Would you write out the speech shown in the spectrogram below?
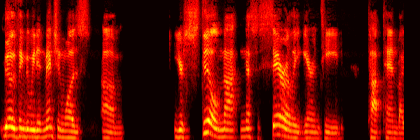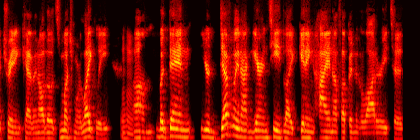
the other thing that we didn't mention was um, you're still not necessarily guaranteed top 10 by trading Kevin, although it's much more likely. Mm-hmm. Um, but then you're definitely not guaranteed like getting high enough up into the lottery to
